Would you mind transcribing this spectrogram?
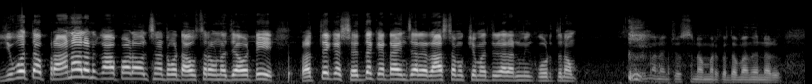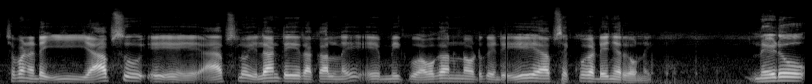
యువత ప్రాణాలను కాపాడాల్సినటువంటి అవసరం ఉన్నది కాబట్టి ప్రత్యేక శ్రద్ధ కేటాయించాలి రాష్ట్ర ముఖ్యమంత్రి గారు అని మేము కోరుతున్నాం. మనం చూస్తున్నాం మరి కొంతమంది ఉన్నారు. చెప్పండి అంటే ఈ యాప్స్ యాప్స్లో ఎలాంటి రకాలు ఉన్నాయి? ఏ- మీకు అవగాహన ఉన్నట్టుగా ఏంటి? ఏ యాప్స్ ఎక్కువగా డేంజర్గా ఉన్నాయి? నేడు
